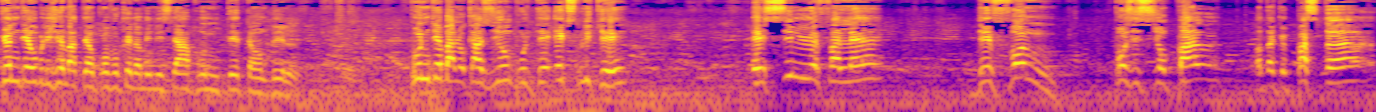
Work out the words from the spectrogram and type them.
que nous sommes obligés maintenant de convoquer dans le ministère pour nous détendre. Pour nous donner l'occasion pour t'expliquer et s'il le fallait défendre position pâle en tant que pasteur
